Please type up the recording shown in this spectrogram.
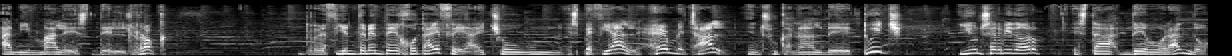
Animales del Rock. Recientemente JF ha hecho un especial Hair Metal en su canal de Twitch y un servidor está devorando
